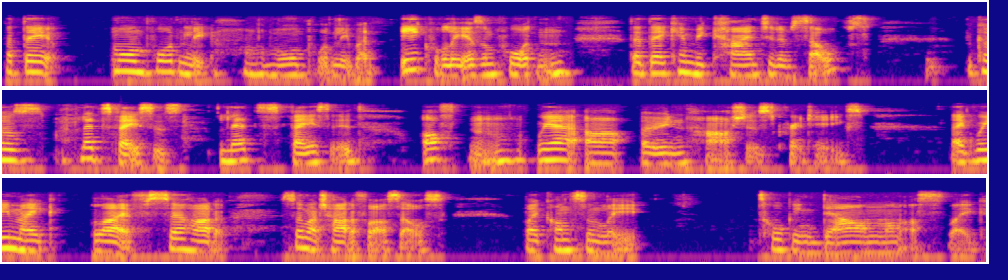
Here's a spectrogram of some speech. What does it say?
But they, more importantly, more importantly, but equally as important, that they can be kind to themselves. Because let's face it, let's face it, often we are our own harshest critics. Like we make life so hard, so much harder for ourselves by constantly talking down on us, like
